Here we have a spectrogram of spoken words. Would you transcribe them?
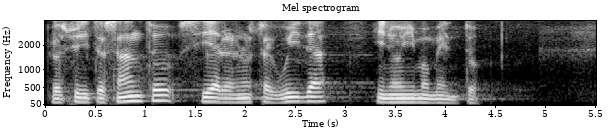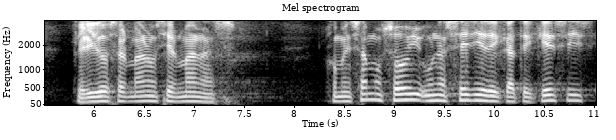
Lo Spirito Santo sia la nostra guida en hoy momento. Queridos hermanos y hermanas, comenzamos hoy una serie de catequesis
